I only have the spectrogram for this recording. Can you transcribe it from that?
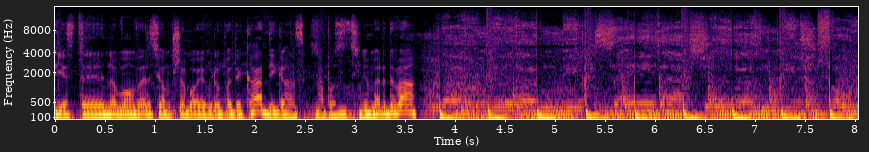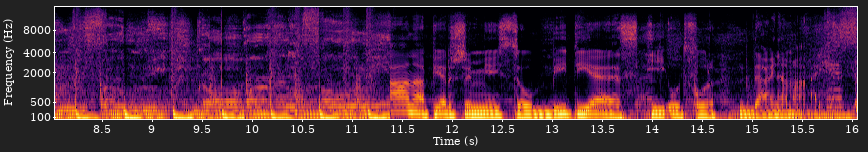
jest e, nową wersją przeboju grupy The Cardigans na pozycji numer dwa. A na pierwszym miejscu BTS i utwór Dynamite.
